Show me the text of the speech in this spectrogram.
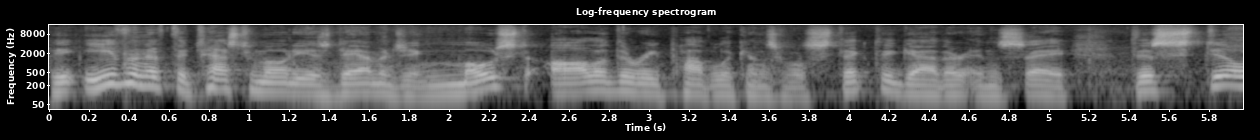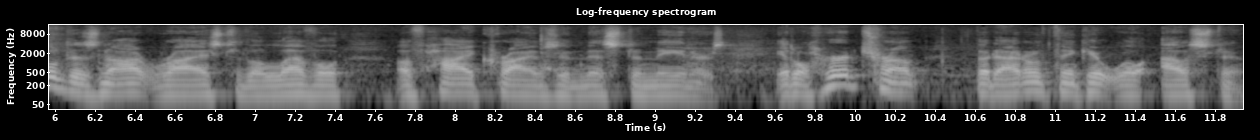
Even if the testimony is damaging, most all of the Republicans will stick together and say this still does not rise to the level of high crimes and misdemeanors. It'll hurt Trump, but I don't think it will oust him.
